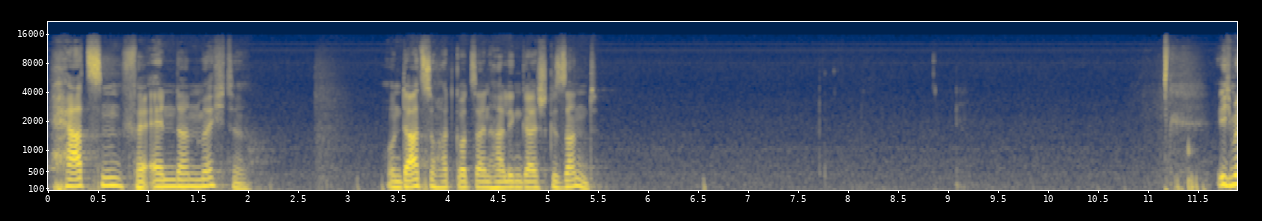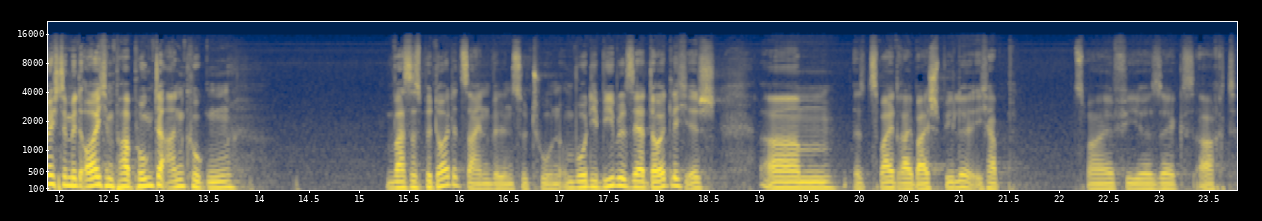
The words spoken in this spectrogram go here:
Herzen verändern möchte. Und dazu hat Gott seinen Heiligen Geist gesandt. Ich möchte mit euch ein paar Punkte angucken, was es bedeutet, seinen Willen zu tun und wo die Bibel sehr deutlich ist, ähm, zwei, drei Beispiele. Ich habe zwei, vier, sechs, acht.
